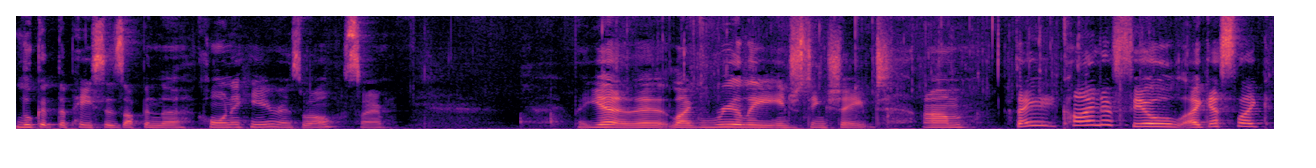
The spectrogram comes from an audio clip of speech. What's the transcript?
look at the pieces up in the corner here as well. So, but yeah, they're like really interesting shaped. Um, they kind of feel, I guess like,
